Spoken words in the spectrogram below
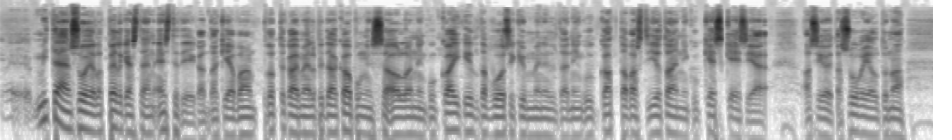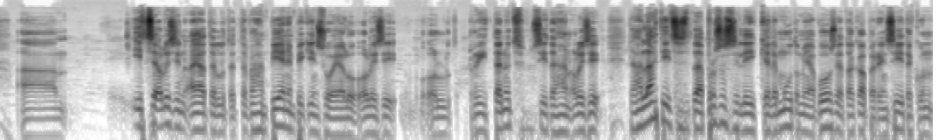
eh, mitään suojella pelkästään estetiikan takia, vaan totta kai meillä pitää kaupungissa olla niin kuin kaikilta vuosikymmeniltä niin kuin kattavasti jotain niin kuin keskeisiä asioita suojeltuna. Ähm, itse olisin ajatellut, että vähän pienempikin suojelu olisi ollut riittänyt. Siitähän olisi, tähän lähti itse asiassa tämä prosessi liikkeelle muutamia vuosia takaperin siitä, kun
